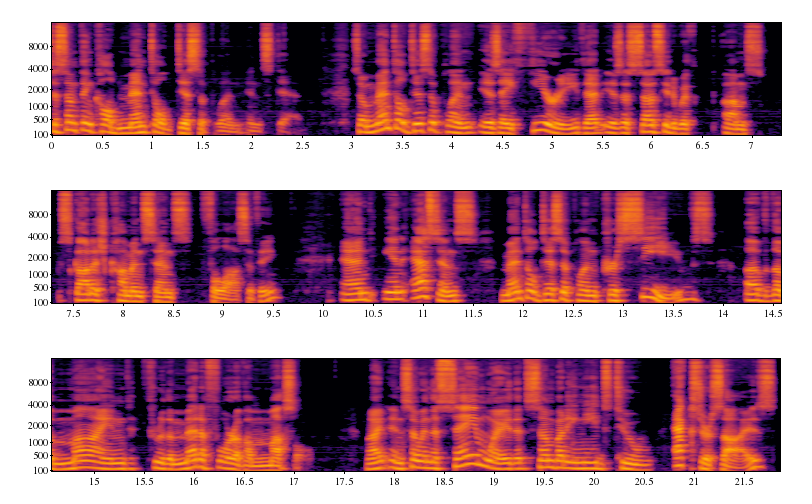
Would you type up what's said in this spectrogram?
to something called mental discipline instead. So, mental discipline is a theory that is associated with um, Scottish common sense philosophy. And in essence, mental discipline perceives of the mind through the metaphor of a muscle, right? And so, in the same way that somebody needs to exercise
